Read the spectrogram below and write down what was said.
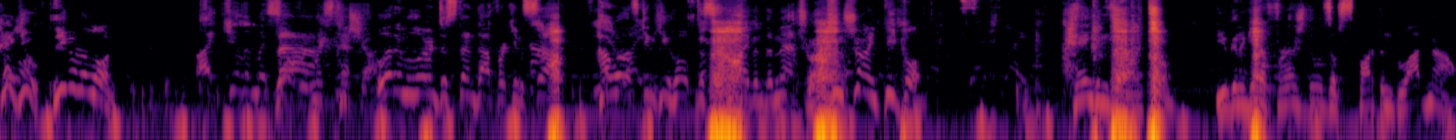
Hey, you! Leave him alone! I killed him myself with my slingshot. Let him learn to stand up for himself. How else can he hope to survive in the metro? Rise and shine, people! Hang there, Artyom. You're gonna get a fresh dose of Spartan blood now.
